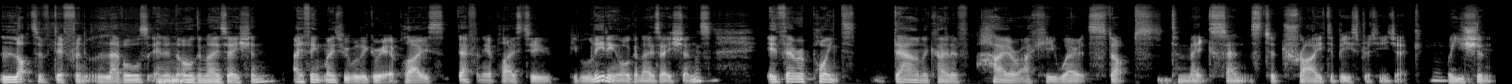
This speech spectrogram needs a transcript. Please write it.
lots of different levels in an organization? I think most people agree it applies, definitely applies to people leading organizations. Mm-hmm. Is there a point down a kind of hierarchy where it stops to make sense to try to be strategic, mm-hmm. where you shouldn't,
